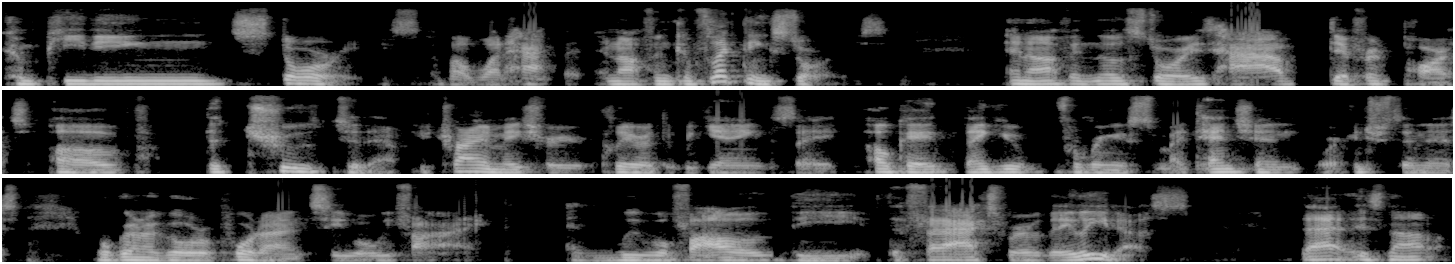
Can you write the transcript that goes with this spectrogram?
competing stories about what happened, and often conflicting stories. And often those stories have different parts of the truth to them. You try and make sure you're clear at the beginning to say, okay, thank you for bringing this to my attention. We're interested in this. We're going to go report on it and see what we find. And we will follow the, the facts wherever they lead us. That is not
